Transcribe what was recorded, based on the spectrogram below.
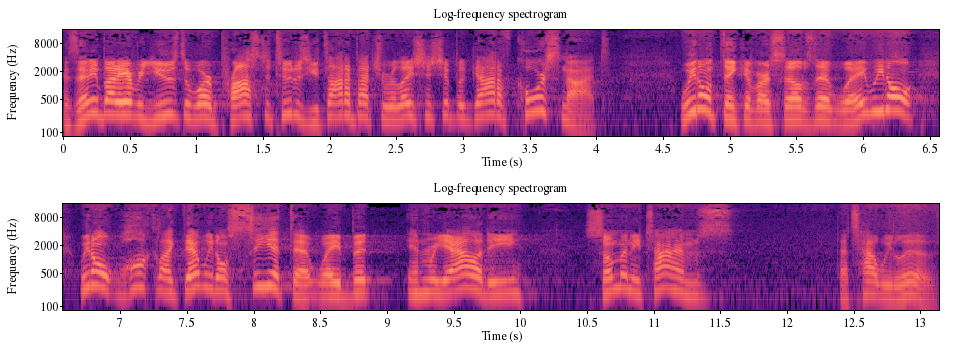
Has anybody ever used the word prostitute as you thought about your relationship with God? Of course not. We don't think of ourselves that way. We don't, we don't walk like that. We don't see it that way. But in reality, so many times, that's how we live.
